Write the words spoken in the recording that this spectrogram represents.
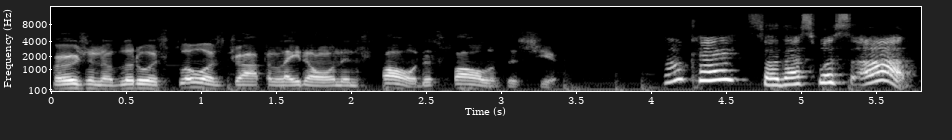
version of Little Explorers dropping later on in fall, this fall of this year. Okay, so that's what's up.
